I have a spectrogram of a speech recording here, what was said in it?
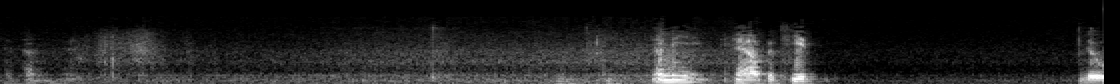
จะทำยังไง อันนี้ให้เอาไปคิด ดู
